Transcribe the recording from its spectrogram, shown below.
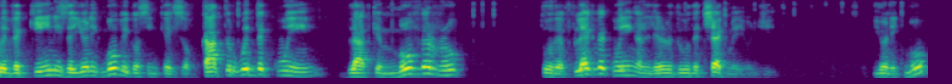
with the king is a unique move because in case of capture with the queen, black can move the rook to deflect the queen and later do the checkmate on g unique move,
